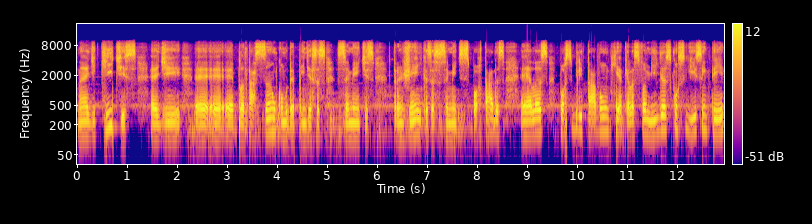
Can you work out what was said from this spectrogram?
né, de kits é, de é, é, é, plantação, como depende essas sementes transgênicas, essas sementes exportadas, elas possibilitavam que aquelas famílias conseguissem ter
